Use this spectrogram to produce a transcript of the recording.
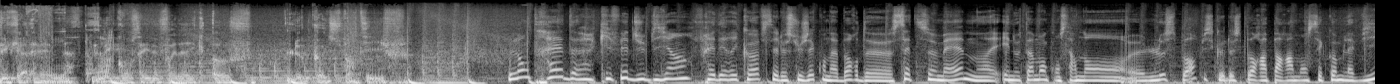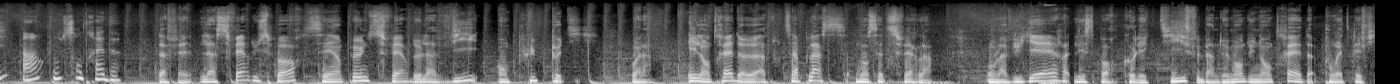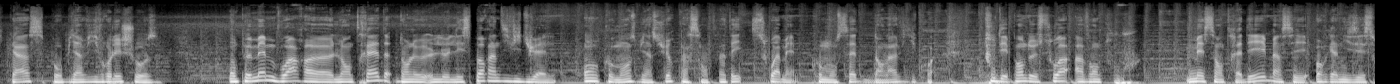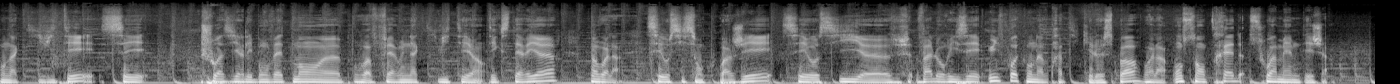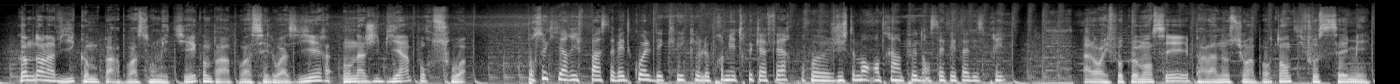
DKL, les conseils de Frédéric Hoff, le coach sportif. L'entraide qui fait du bien, Frédéric Hoff, c'est le sujet qu'on aborde euh, cette semaine, et notamment concernant euh, le sport, puisque le sport apparemment c'est comme la vie, hein, on s'entraide. Tout à fait. La sphère du sport, c'est un peu une sphère de la vie en plus petit. Voilà. Et l'entraide euh, a toute sa place dans cette sphère-là. On l'a vu hier, les sports collectifs ben, demandent une entraide pour être efficace, pour bien vivre les choses. On peut même voir euh, l'entraide dans le- le- les sports individuels. On commence bien sûr par s'entraider soi-même, comme on sait dans la vie. Quoi. Tout dépend de soi avant tout. Mais s'entraider, ben, c'est organiser son activité, c'est choisir les bons vêtements euh, pour faire une activité extérieure. Enfin voilà, c'est aussi s'encourager, c'est aussi euh, valoriser une fois qu'on a pratiqué le sport. Voilà, on s'entraide soi-même déjà. Comme dans la vie, comme par rapport à son métier, comme par rapport à ses loisirs, on agit bien pour soi. Pour ceux qui n'y arrivent pas, ça va être quoi le déclic, le premier truc à faire pour euh, justement rentrer un peu dans cet état d'esprit? Alors il faut commencer par la notion importante, il faut s'aimer.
